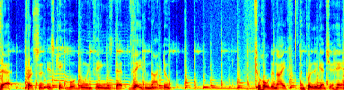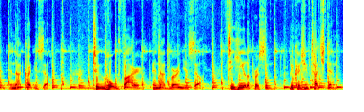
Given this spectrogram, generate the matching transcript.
that person is capable of doing things that they do not do. To hold a knife and put it against your hand and not cut yourself. To hold fire and not burn yourself. To heal a person because you've touched them.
